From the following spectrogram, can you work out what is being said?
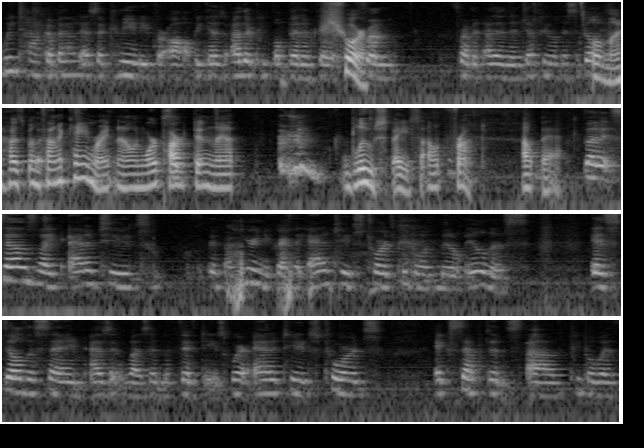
we talk about as a community for all because other people benefit Sure. from from it other than just people with disabilities. Well, my husband's on a cane right now, and we're So- parked in that blue space out front, out back. But it sounds like attitudes, if I'm hearing you correctly, attitudes towards people with mental illness is still the same as it was in the 50s, where attitudes towards acceptance of people with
